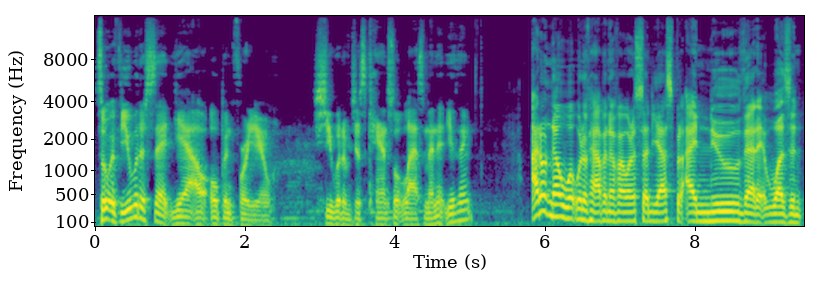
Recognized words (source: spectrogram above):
So if you would have said, "Yeah, I'll open for you," she would have just canceled last minute. You think? I don't know what would have happened if I would have said yes, but I knew that it wasn't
